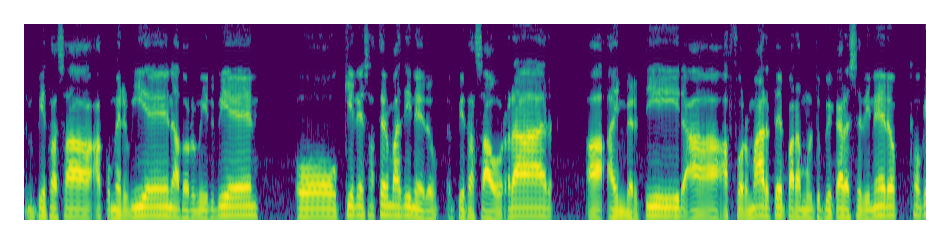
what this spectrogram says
empiezas a, comer bien, a dormir bien, o quieres hacer más dinero, empiezas a ahorrar, a, invertir, a, formarte para multiplicar ese dinero, ¿ok?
